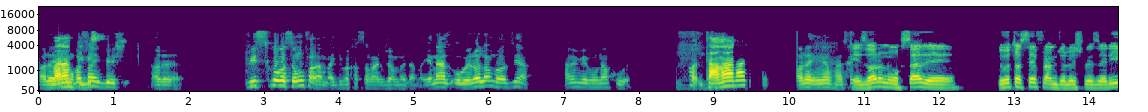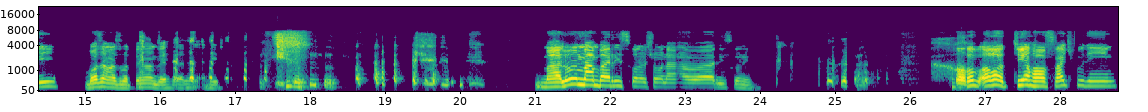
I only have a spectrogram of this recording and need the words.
آره منم بش... آره. ریسکو واسه اون فقط اگه بخواستم انجام بدم. یعنی از overall راضی ام همین بمونم خوبه. تمام آره اینم هست. 1900 دو تا صفر هم جلوش بذاری بازم از رتبه من بهتره یعنی. معلومه من باید ریسک کنم شما نه ریسک کنیم. خب. خب آقا توی هافبک بودیم.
